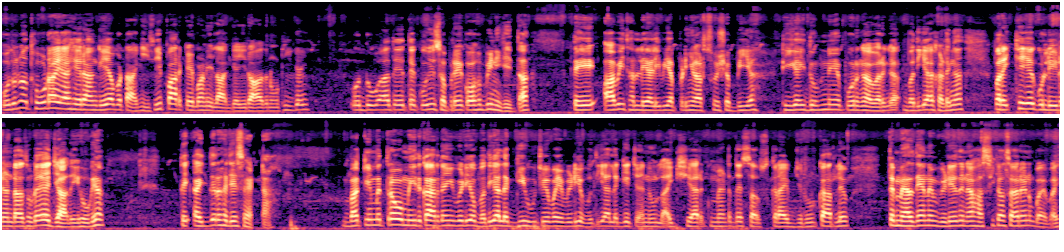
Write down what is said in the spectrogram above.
ਉਦੋਂ ਨਾ ਥੋੜਾ ਜਿਹਾ ਇਹ ਰੰਗ ਜਿਹਾ ਵਟਾ ਗਈ ਸੀ, ਭਰ ਕੇ ਪਾਣੀ ਲੱਗ ਗਿਆ ਜੀ ਰਾਤ ਨੂੰ, ਠੀਕ ਹੈ ਜੀ। ਉਦੋਂ ਬਾਅਦ ਇਹ ਤੇ ਕੋਈ ਸਪਰੇਅ ਕੁਛ ਵੀ ਨਹੀਂ ਕੀਤਾ। ਤੇ ਆ ਵੀ ਥੱਲੇ ਵਾਲੀ ਵੀ ਆਪਣੀ 826 ਆ, ਠੀਕ ਹੈ ਜੀ, ਦੋਨੇ ਪੂਰੀਆਂ ਵਰਗਾ ਵਧੀਆ ਖੜੀਆਂ ਪਰ ਇੱਥੇ ਇਹ ਗੁੱਲੀ ਡੰਡਾ ਥੋੜਾ ਜਿਹਾ ਜ਼ਿਆਦਾ ਹੋ ਗਿਆ। ਤੇ ਇੱਧਰ ਹਜੇ ਸੈੱਟ ਆ। ਬਾਕੀ ਮਿੱਤਰੋ, ਉਮੀਦ ਕਰਦੇ ਹਾਂ ਵੀਡੀਓ ਵਧੀਆ ਲੱਗੀ ਹੋਊ, ਜੇ ਬਈ ਵੀਡੀਓ ਵਧੀਆ ਲੱਗੀ ਚੈਨਲ ਨੂੰ ਲਾਈਕ ਸ਼ੇਅਰ ਕਮੈਂਟ ਤੇ ਸਬਸਕ੍ਰਾਈਬ ਜਰੂਰ ਕਰ ਲਿਓ ਤੇ ਮਿਲਦੇ ਹਾਂ ਨੇ ਵੀਡੀਓ ਦੇ ਨਾਲ। ਹੱਸੀ ਕਾ ਸਾਰਿਆਂ ਨੂੰ ਬਾਏ ਬਾਏ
